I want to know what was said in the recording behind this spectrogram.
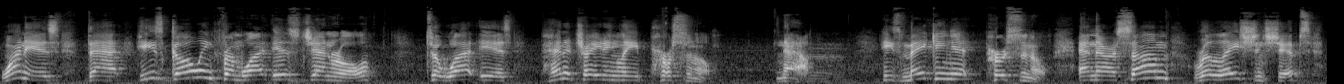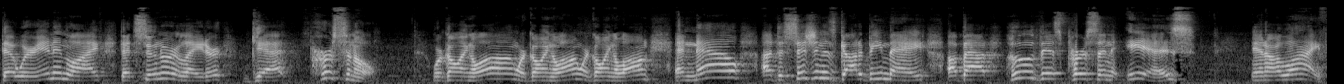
One is that he's going from what is general to what is penetratingly personal now. He's making it personal. And there are some relationships that we're in in life that sooner or later get personal. We're going along, we're going along, we're going along, and now a decision has got to be made about who this person is in our life.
